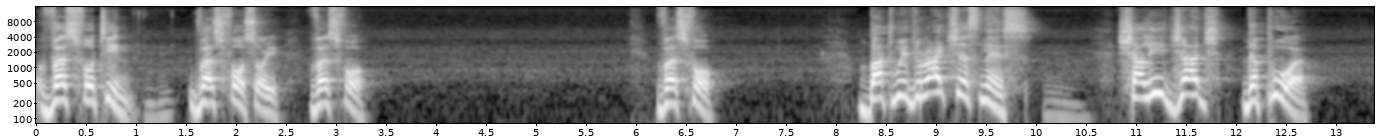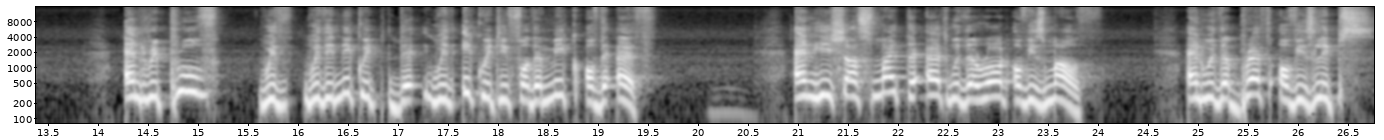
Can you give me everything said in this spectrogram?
Verse 14. Mm-hmm. Verse 4, sorry. Verse 4. Verse 4. But with righteousness mm. shall he judge the poor and reprove with, with, iniquity, the, with equity for the meek of the earth. And he shall smite the earth with the rod of his mouth, and with the breath of his lips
